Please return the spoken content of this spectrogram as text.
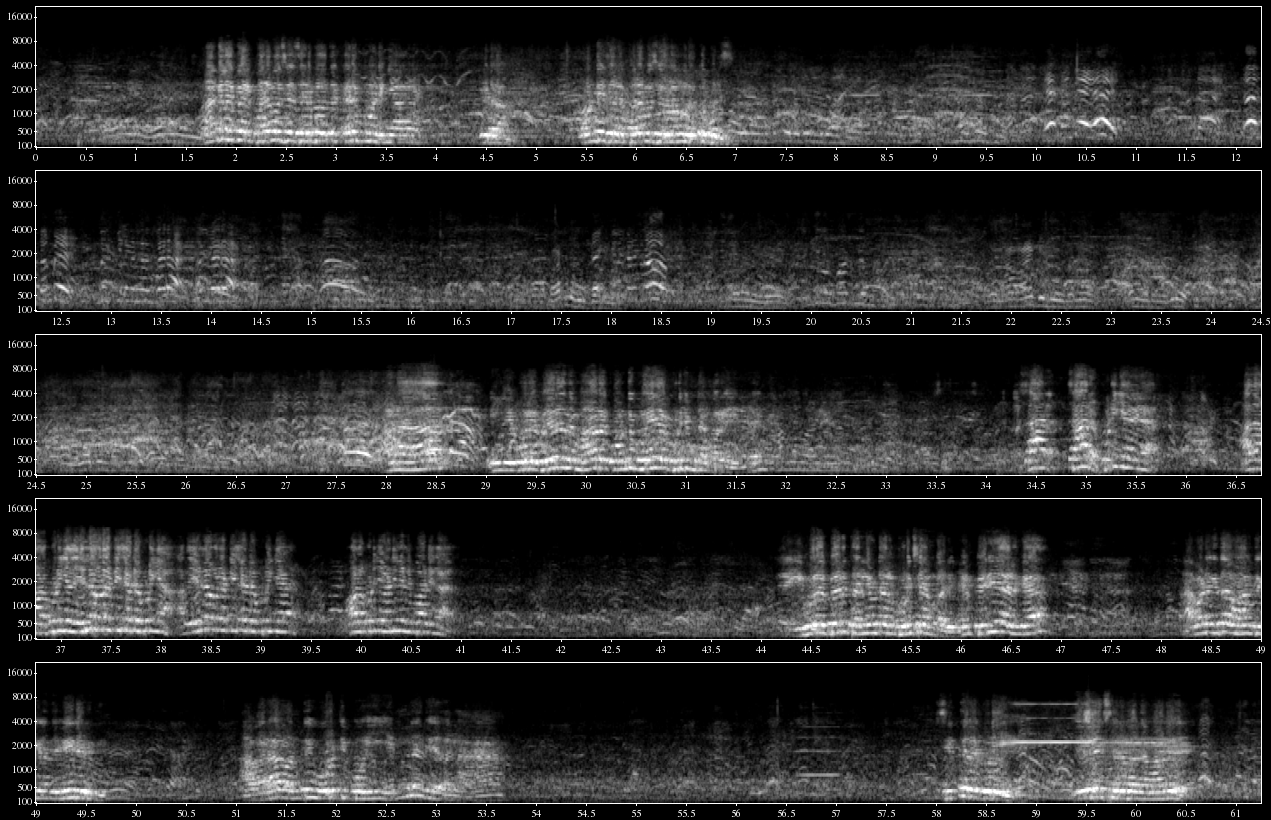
மங்களக்கோயில் பரமசிவ சிறப்பு கருப்பு மாடுங்க ஒன்றிய பரமசிவம் பரிசு ஏய் தம்பி ஏய் ஏய் தம்பி இன்னும் கீழே கிடக்குது வேற அது வேற ஏய், கீழே கிடக்குதா? போய் புடிச்சு விட்டா பாருங்க சார் சார் பிடிங்க. அது அவளை பிடிக்காது என்ன கலர் டிஷர்ட்டை பிடிங்க. அந்த என்ன கலர் டிஷர்ட்டை பிடிங்க. அவளை பிடிச்ச வண்டியில நிப்பாட்டுங்க. இவ்வளவு பேர் தள்ளி விட்டாலும் பிடிச்சான் பாரு. இவன் பெரிய ஆளுங்க. அவனுக்கு தான் வாழ்த்துக்கிறேன் அந்த வீரருக்கு அவரா வந்து ஓட்டி போய் என்னது அதெல்லாம் சித்திரக்குடி. இவரை சிறுவந்த மாடு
